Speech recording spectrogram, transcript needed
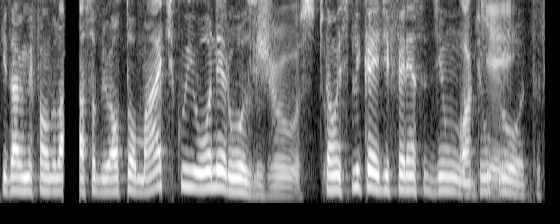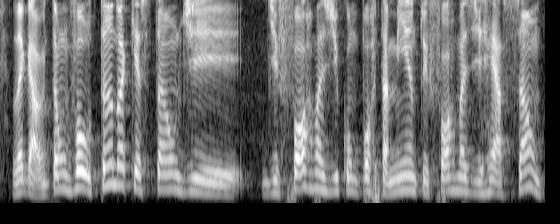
que estava me falando lá sobre o automático e o oneroso. Justo. Então explica aí a diferença de um, okay. de um para o outro. Legal. Então, voltando à questão de, de formas de comportamento e formas de reação,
